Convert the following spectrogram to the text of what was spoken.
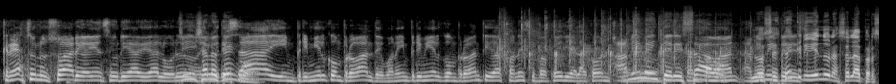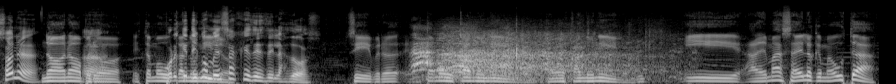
Creaste un usuario ahí en seguridad vial, boludo. Sí, ya lo Ingresá y imprimí el comprobante. Poné imprimí el comprobante y vas con ese papel y a la concha. A mí boludo. me interesaban. A mí ¿Nos me está interes- escribiendo una sola persona? No, no, pero Ah. estamos Porque buscando tengo un hilo. mensajes desde las dos. Sí, pero estamos buscando un hilo. Estamos buscando un hilo. Y además, ¿sabés lo que me gusta?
